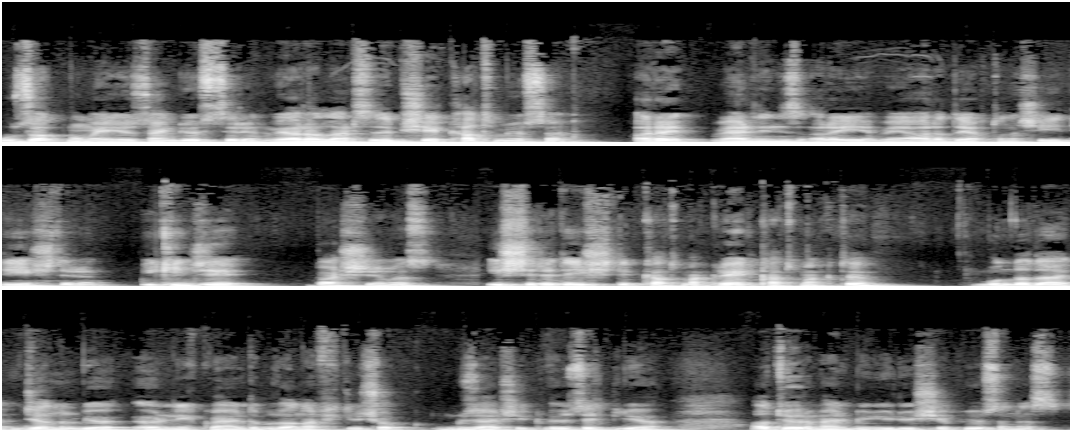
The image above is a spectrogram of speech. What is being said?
uzatmamaya özen gösterin ve aralar size bir şey katmıyorsa ara verdiğiniz arayı veya arada yaptığınız şeyi değiştirin. İkinci başlığımız işlere değişiklik katmak, renk katmaktı. Bunda da Can'ın bir örnek verdi. Bu da ana fikri çok güzel bir şekilde özetliyor. Atıyorum her gün yürüyüş yapıyorsanız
